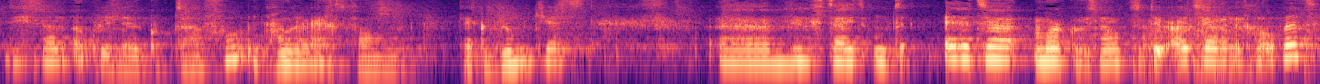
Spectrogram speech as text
die staan ook weer leuk op tafel. Ik hou er echt van. Lekker bloemetjes. Uh, nu is tijd om te editen. Marco is namelijk de deur uit zeggen liggen op bed.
